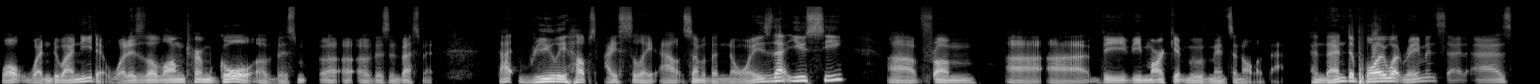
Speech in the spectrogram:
well, when do I need it? What is the long term goal of this uh, of this investment? That really helps isolate out some of the noise that you see uh, from uh, uh, the the market movements and all of that. and then deploy what Raymond said as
